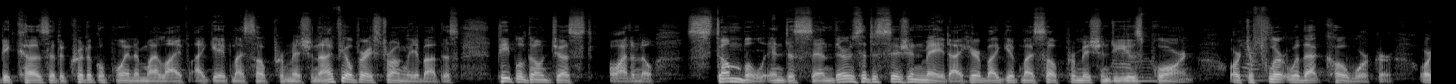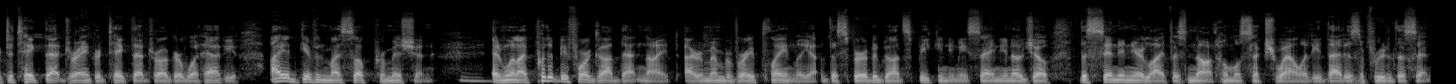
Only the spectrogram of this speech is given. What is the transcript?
because at a critical point in my life, I gave myself permission. I feel very strongly about this. People don't just, oh, I don't know, stumble into sin. There's a decision made. I hereby give myself permission to use porn or to flirt with that coworker or to take that drink or take that drug or what have you. I had given myself permission. And when I put it before God that night, I remember very plainly uh, the Spirit of God speaking to me, saying, You know, Joe, the sin in your life is not homosexuality. That is a fruit of the sin.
